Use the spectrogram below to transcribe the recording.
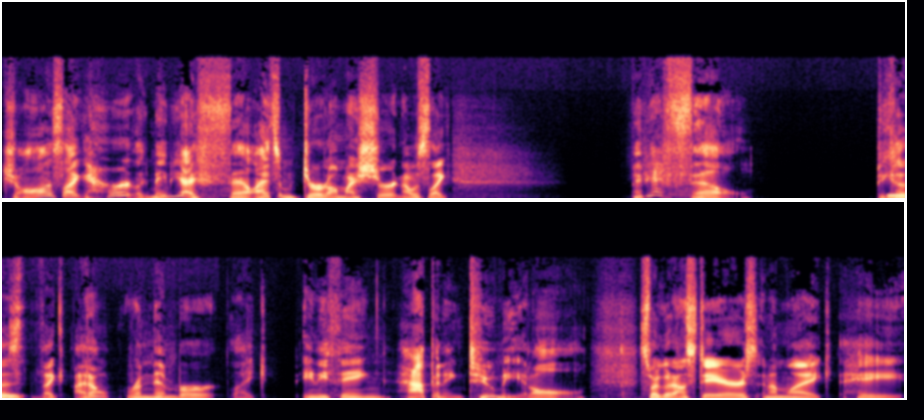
jaws like hurt. Like maybe I fell. I had some dirt on my shirt, and I was like, maybe I fell. because like I don't remember like anything happening to me at all. So I go downstairs and I'm like, "Hey,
